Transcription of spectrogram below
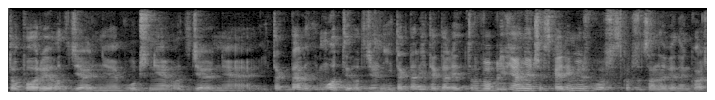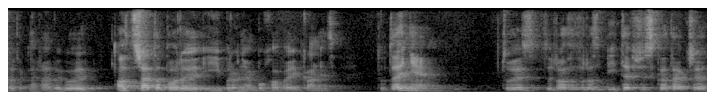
topory oddzielnie, włócznie oddzielnie i tak dalej, i młoty oddzielnie i tak dalej, i tak dalej. To w Oblivionie czy w Skyrimie już było wszystko wrzucone w jeden kocioł tak naprawdę. Były ostrza, topory i broń obuchowe i koniec. Tutaj nie. Tu jest roz, rozbite wszystko tak, że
